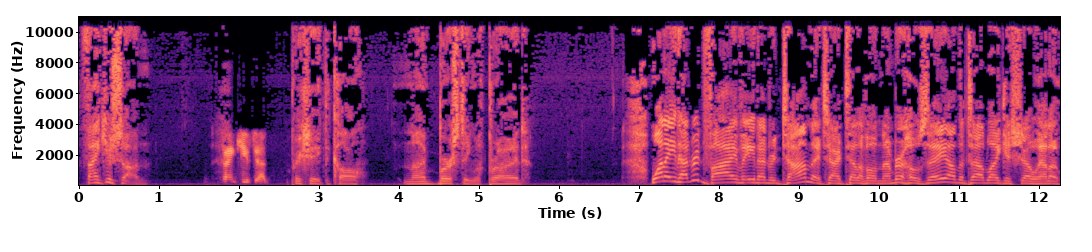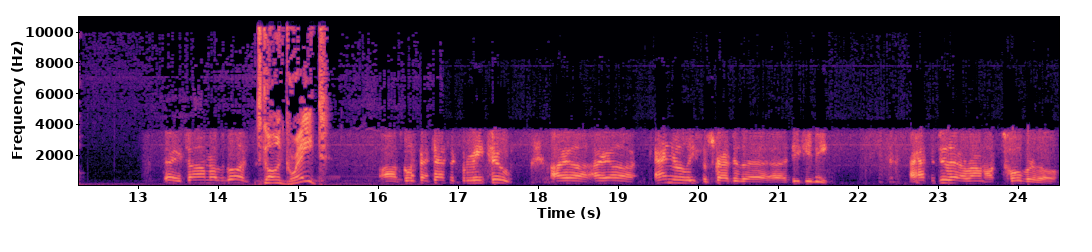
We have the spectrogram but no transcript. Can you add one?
Thank you, son. Thank you, Dad. Appreciate the call. And I'm bursting with pride. 1-800-5800-TOM. That's our telephone number. Jose on the Tom Leykis show. Hello. Hey, Tom, how's it going? It's going great. Uh, it's going fantastic for me, too. I, uh, I, uh, annually subscribe to the, uh, DTB. I have to do that around October, though.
